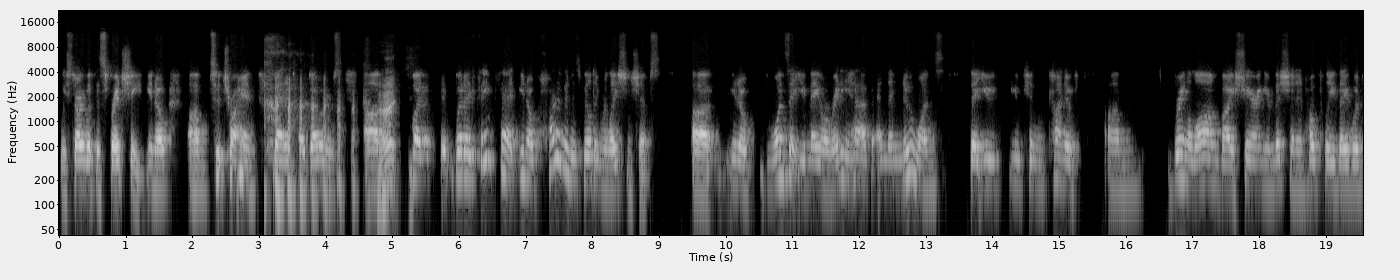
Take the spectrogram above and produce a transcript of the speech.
we started with a spreadsheet, you know, um, to try and manage our donors. Um, All right. but but I think that you know part of it is building relationships. Uh, you know, the ones that you may already have, and then new ones that you you can kind of um, bring along by sharing your mission, and hopefully they would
